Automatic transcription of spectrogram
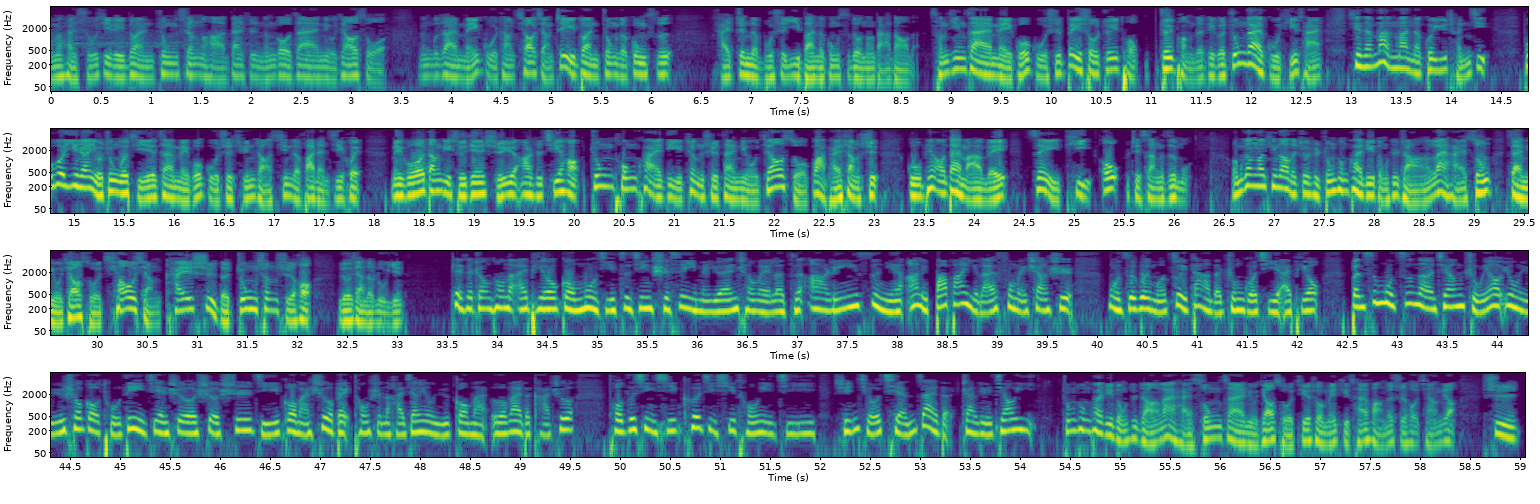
我们很熟悉的一段钟声哈，但是能够在纽交所、能够在美股上敲响这一段钟的公司。还真的不是一般的公司都能达到的。曾经在美国股市备受追捧追捧的这个中概股题材，现在慢慢的归于沉寂。不过，依然有中国企业在美国股市寻找新的发展机会。美国当地时间十月二十七号，中通快递正式在纽交所挂牌上市，股票代码为 ZTO 这三个字母。我们刚刚听到的就是中通快递董事长赖海松在纽交所敲响开市的钟声时候留下的录音。这次中通的 IPO 共募集资金十四亿美元，成为了自二零一四年阿里巴巴以来赴美上市募资规模最大的中国企业 IPO。本次募资呢，将主要用于收购土地、建设设施及购买设备，同时呢，还将用于购买额外的卡车、投资信息科技系统以及寻求潜在的战略交易。中通快递董事长赖海松在纽交所接受媒体采访的时候强调，是。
